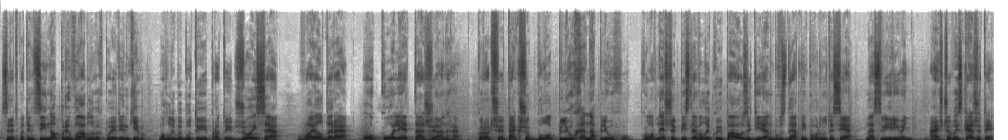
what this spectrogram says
Серед потенційно привабливих поєдинків могли би бути проти Джойса, Вайлдера, Околі та Жанга. Коротше, так, щоб було плюха на плюху. Головне, щоб після великої паузи Діріан був здатний повернутися на свій рівень. А що ви скажете?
